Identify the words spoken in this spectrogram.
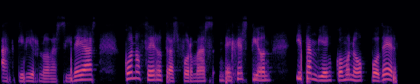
adquirir nuevas ideas, conocer otras formas de gestión y también, como no, poder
